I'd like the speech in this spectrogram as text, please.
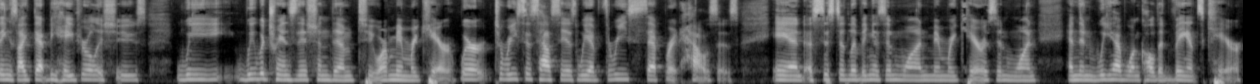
things like that, behavioral issues, we we would transition them to our memory care. Where Teresa's house is, we have three separate houses, and assisted living is in one, memory care is in one, and then we have one called advanced care.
